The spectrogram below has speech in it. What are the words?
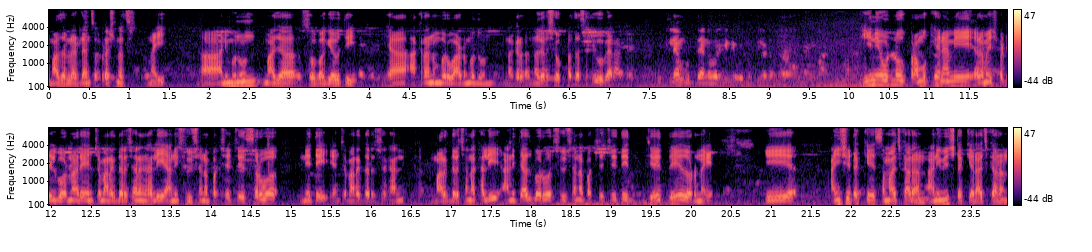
माझा लढण्याचा प्रश्नच नाही. आणि म्हणून माझ्या सौभाग्यवती ह्या अकरा नंबर वार्डमधून नगर नगरसेवक पदासाठी उभ्या राहत आहेत. कुठल्या मुद्द्यांवर ही निवडणूक लढवणार? ही निवडणूक प्रामुख्याने आम्ही रमेश पाटील बोरणारे यांच्या मार्गदर्शनाखाली आणि शिवसेना पक्षाचे सर्व नेते यांच्या मार्गदर्शकाखाली मार्गदर्शनाखाली आणि त्याचबरोबर शिवसेना पक्षाचे ते जे ध्येय धोरण आहे की ऐंशी टक्के समाजकारण आणि वीस टक्के राजकारण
